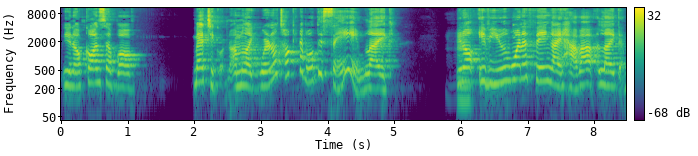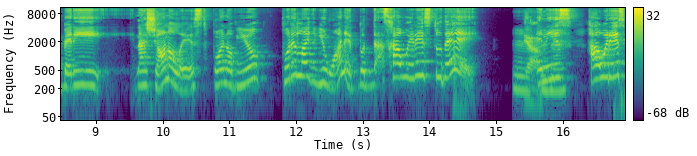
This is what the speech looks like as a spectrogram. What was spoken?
you know concept of mexico. I'm like we're not talking about the same. Like you know mm-hmm. if you want to think i have a like very nationalist point of view put it like you want it but that's how it is today. Yeah. And mm-hmm. is how it is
